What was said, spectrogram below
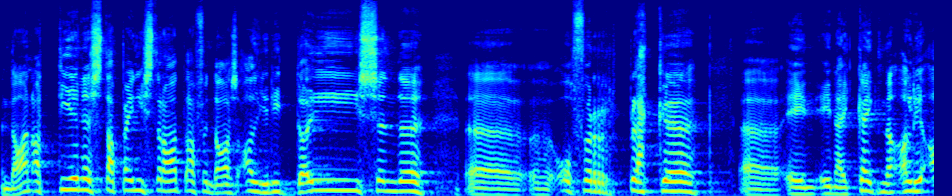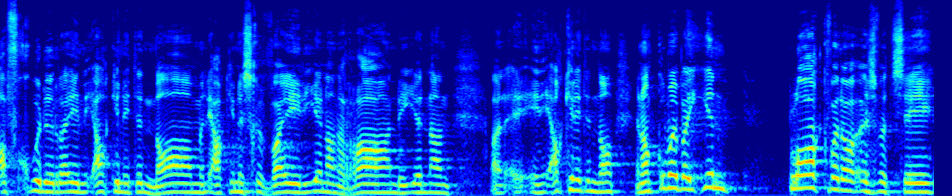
En daar in Athene stap hy in die straat af en daar's al hierdie duisende uh offerplekke uh en en hy kyk na al die afgoderry en elkeen het 'n naam en elkeen is gewy, die een aan Ra en die een aan aan en elkeen het 'n naam en dan kom hy by een plaak wat daar is wat sê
